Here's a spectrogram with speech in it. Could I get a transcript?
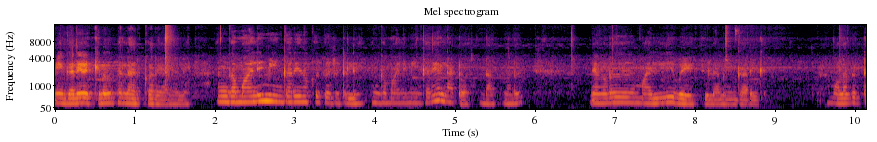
മീൻ കറി വെക്കുന്നത് ഇപ്പോൾ എല്ലാവർക്കും അറിയാമല്ലോ അങ്കമാലി മീൻ കറി എന്നൊക്കെ കേട്ടിട്ടില്ലേ? അങ്കമാലി മീൻ കറി അല്ല കേട്ടോ ഉണ്ടാക്കുന്നത്. ഞങ്ങൾ മല്ലി ഉപയോഗിക്കില്ല മീൻ കറിയിൽ. മുളകിട്ട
